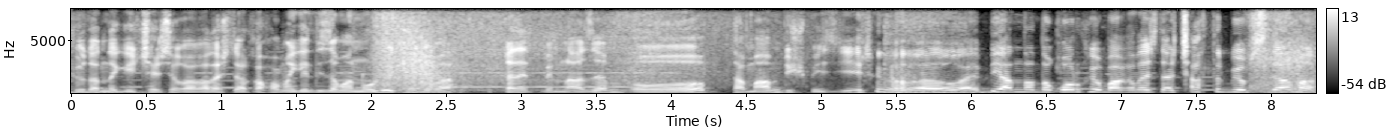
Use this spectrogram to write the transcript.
Şuradan da geçersek arkadaşlar kafama geldiği zaman ne oluyor ki acaba? Dikkat etmem lazım. Hop. Tamam düşmesin. bir yandan da korkuyorum arkadaşlar. Çaktırmıyorum size ama.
